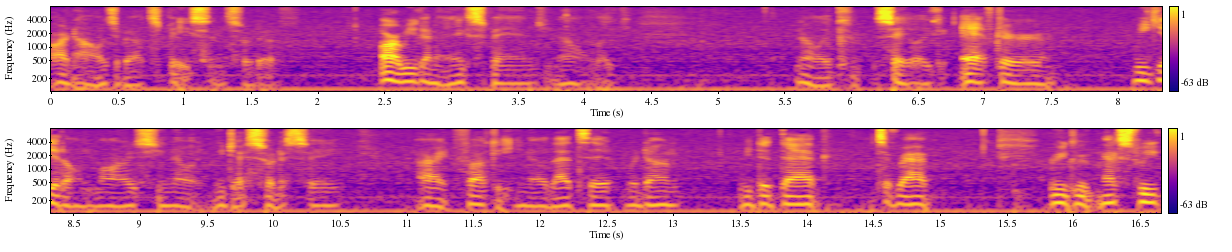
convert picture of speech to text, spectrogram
our knowledge about space and sort of are we gonna expand? You know, like you know, like say like after we get on Mars, you know, we just sort of say, all right, fuck it, you know, that's it, we're done. We did that. It's a wrap. Regroup next week.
